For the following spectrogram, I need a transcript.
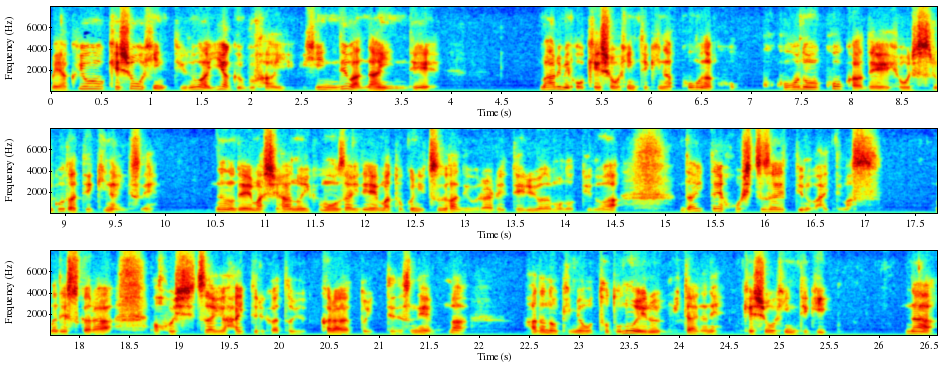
薬用化粧品っていうのは医薬部外品ではないんで、まあ、ある意味こう化粧品的な効な効能効果で表示することはできないんですね。なので、まあ、市販の育毛剤で、まあ、特に通販で売られているようなものっていうのは、大体保湿剤っていうのが入ってます。まあ、ですから、まあ、保湿剤が入ってるかというからといってですね、まあ、肌のキメを整えるみたいなね、化粧品的な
